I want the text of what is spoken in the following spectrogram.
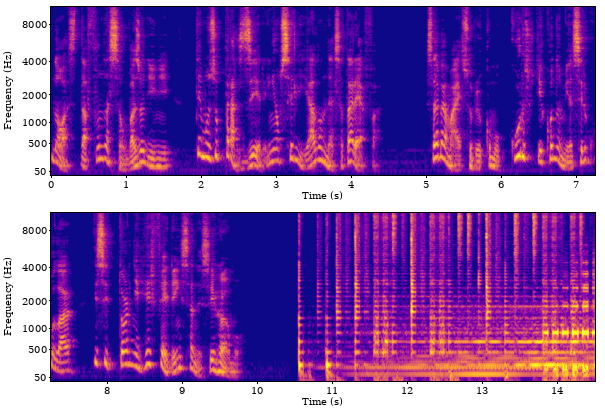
Nós, da Fundação Vasolini, temos o prazer em auxiliá-lo nessa tarefa. Saiba mais sobre como o curso de economia circular e se torne referência nesse ramo. Thank you.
